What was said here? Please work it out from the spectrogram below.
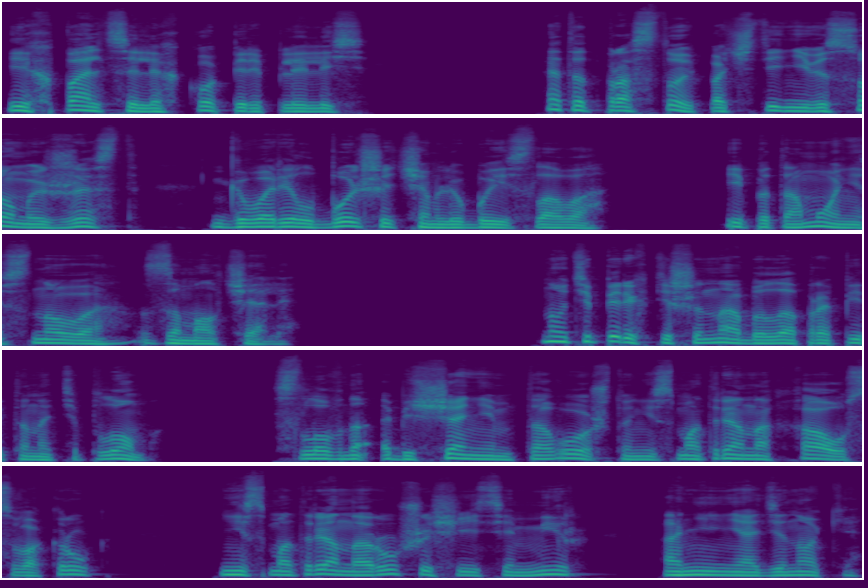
Их пальцы легко переплелись. Этот простой, почти невесомый жест говорил больше, чем любые слова. И потому они снова замолчали. Но теперь их тишина была пропитана теплом, словно обещанием того, что, несмотря на хаос вокруг, несмотря на рушащийся мир, они не одиноки.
